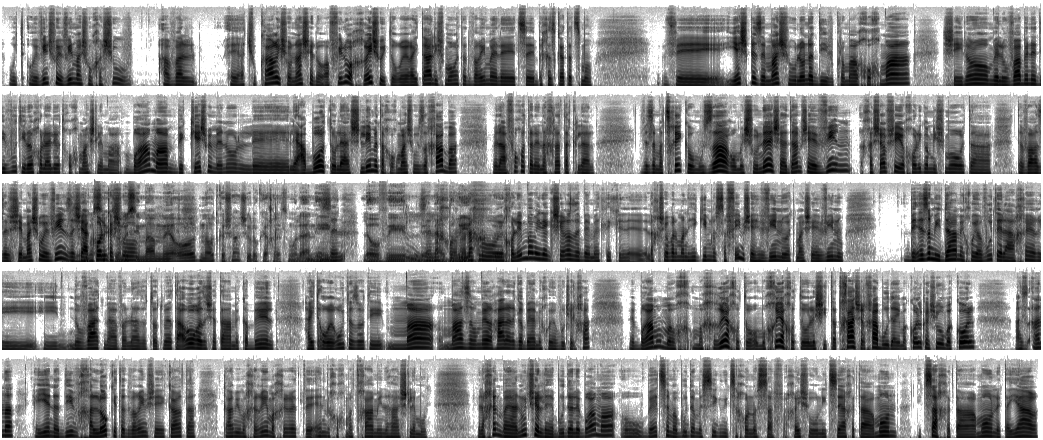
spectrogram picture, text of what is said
הוא, הוא הבין שהוא הבין משהו חשוב, אבל uh, התשוקה הראשונה שלו, אפילו אחרי שהוא התעורר, הייתה לשמור את הדברים האלה אצ, בחזקת עצמו. ויש בזה משהו לא נדיב. כלומר, חוכמה... שהיא לא מלווה בנדיבות, היא לא יכולה להיות חוכמה שלמה. ברמה ביקש ממנו ל- לעבות או להשלים את החוכמה שהוא זכה בה ולהפוך אותה לנחלת הכלל. וזה מצחיק או מוזר או משונה שאדם שהבין, חשב שיכול גם לשמור את הדבר הזה, ושמה שהוא הבין זה, זה שהכל לא קשור... זו משימה מאוד מאוד קשה שהוא לוקח על עצמו להנהיג, זה... להוביל, להדריך. זה נכון. אנחנו ו... יכולים בהקשר הזה באמת לחשוב על מנהיגים נוספים שהבינו את מה שהבינו. באיזה מידה המחויבות אל האחר היא, היא נובעת מההבנה הזאת. זאת אומרת, האור הזה שאתה מקבל, ההתעוררות הזאת, מה, מה זה אומר הלאה לגבי המחויבות שלך? וברמה מכריח אותו, או מוכיח אותו, לשיטתך שלך, בודה, אם הכל קשור בכל, אז אנא, היה נדיב, חלוק את הדברים שהכרת גם עם אחרים, אחרת אה, אין בחוכמתך מן השלמות. ולכן בהיענות של אה, בודה לברמה, הוא בעצם הבודה משיג ניצחון נוסף. אחרי שהוא ניצח את הארמון, ניצח את הארמון, את היער,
